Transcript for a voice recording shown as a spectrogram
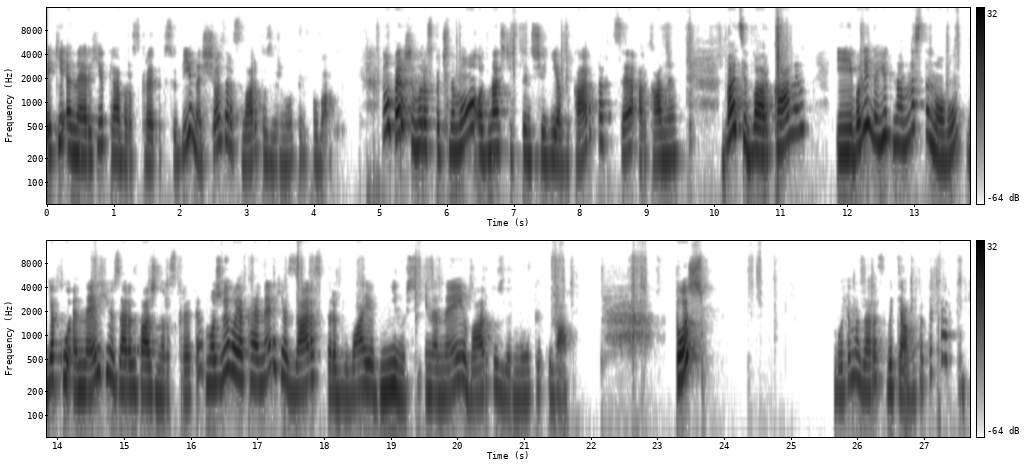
які енергії треба розкрити в собі, на що зараз варто звернути увагу. Тому, перше, ми розпочнемо. Одна з частин, що є в картах, це аркани. 22 аркани, і вони дають нам настанову, яку енергію зараз бажано розкрити. Можливо, яка енергія зараз перебуває в мінусі, і на неї варто звернути увагу. Тож, будемо зараз витягувати карту.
